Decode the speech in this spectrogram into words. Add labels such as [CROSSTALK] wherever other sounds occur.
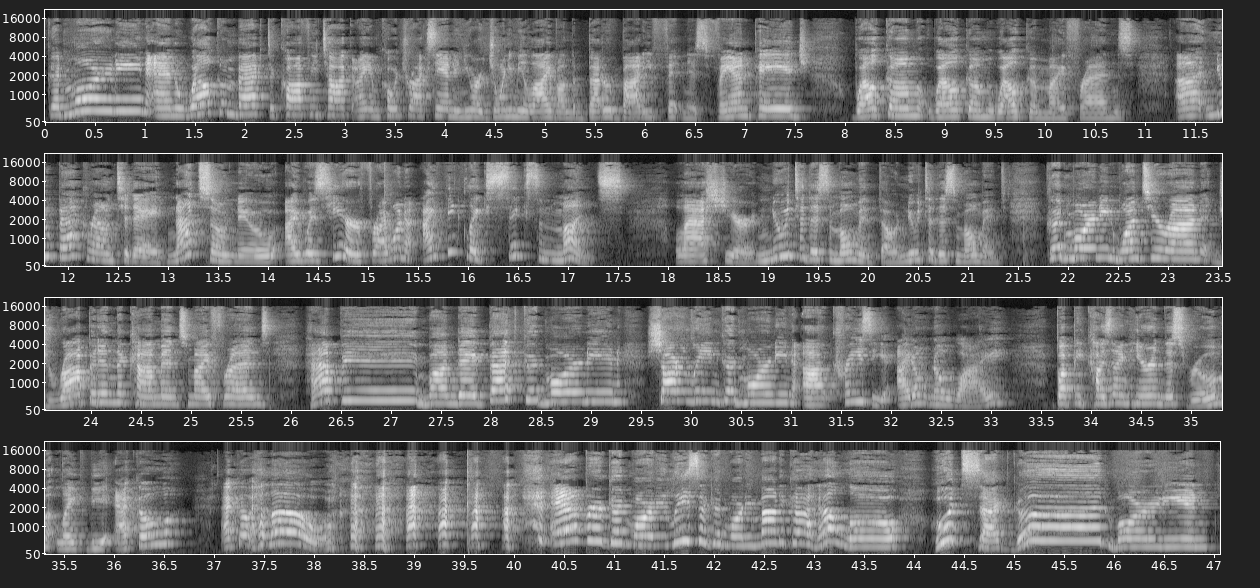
Good morning and welcome back to Coffee Talk. I am Coach Roxanne and you are joining me live on the Better Body Fitness fan page. Welcome, welcome, welcome, my friends. Uh, new background today, not so new. I was here for, I want to, I think like six months last year. New to this moment though, new to this moment. Good morning. Once you're on, drop it in the comments, my friends. Happy Monday. Beth, good morning. Charlene, good morning. Uh, crazy. I don't know why, but because I'm here in this room, like the echo, echo, hello. [LAUGHS] Amber, good morning. Lisa, good morning. Monica, hello. Hootsack, good morning.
